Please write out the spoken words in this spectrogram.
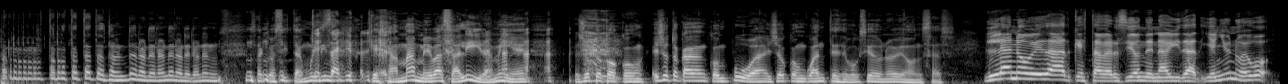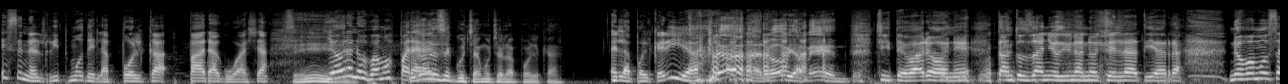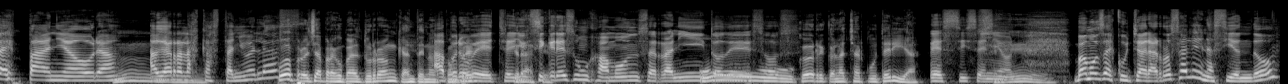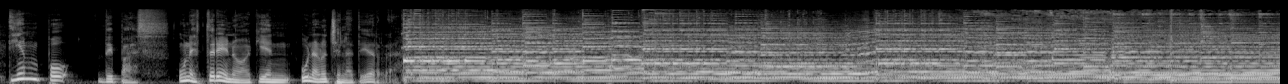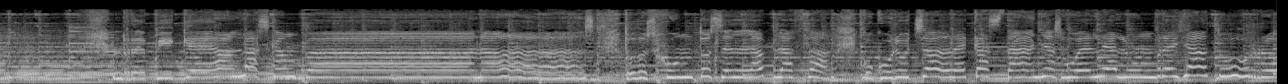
Esa cosita muy linda que jamás me va a salir a mí, ¿eh? Yo toco con, ellos tocaban con púa y yo con guantes de boxeo de 9 onzas. La novedad que esta versión de Navidad y Año Nuevo es en el ritmo de la polca paraguaya. Sí. Y ahora nos vamos para ¿Y dónde se escucha mucho la polca? En la polquería. Claro, obviamente. Chiste varones, tantos años de una noche en la tierra. Nos vamos a España ahora. Agarra las castañuelas. Mm. ¿Puedo aprovechar para comprar el turrón que antes no compré? Aproveche. Y Gracias. si querés un jamón serranito de esos. Uh, qué rico, en la charcutería. Es sí, señor. Sí. Vamos a escuchar a Rosalén haciendo. Tiempo de paz. Un estreno aquí en Una Noche en la Tierra. Repiquean las campanas. Todos juntos en la plaza, cucurucho de castañas huele a lumbre y a turrón.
